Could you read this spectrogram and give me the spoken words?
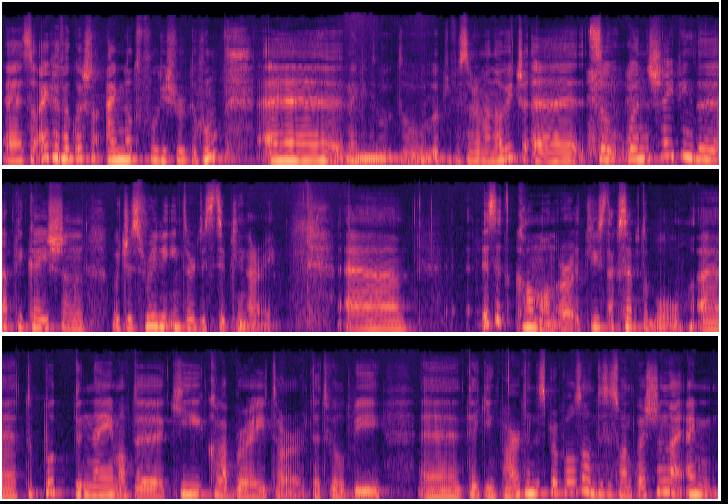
Uh, so I have a question. I'm not fully sure to whom. Uh, maybe to, to Professor Romanowicz. Uh, so when shaping the application, which is really interdisciplinary, is it common or at least acceptable uh, to put the name of the key collaborator that will be uh, taking part in this proposal? This is one question. I, I'm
